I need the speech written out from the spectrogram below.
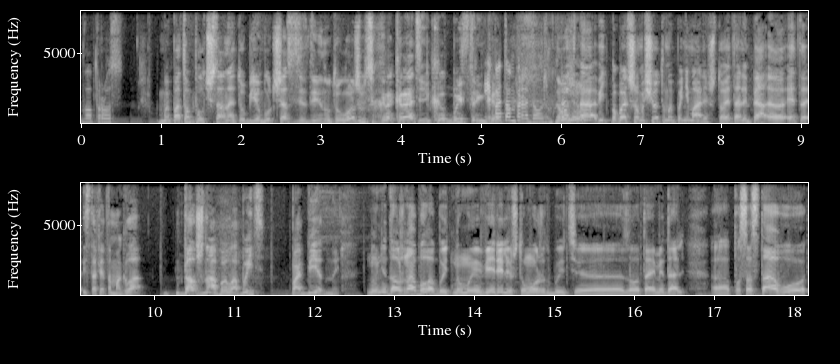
вопрос мы потом полчаса на это убьем. Лучше сейчас в две минуты уложимся, кратенько, быстренько. И потом продолжим. Ну вот, а, ведь по большому счету мы понимали, что эта, олимпиа... Э, эта эстафета могла, должна была быть победной. Ну, не должна была быть, но мы верили, что может быть э, золотая медаль. Э, по составу,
